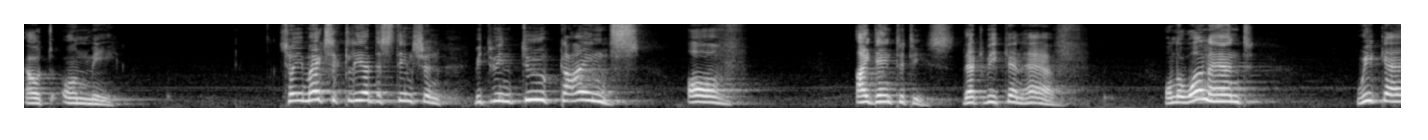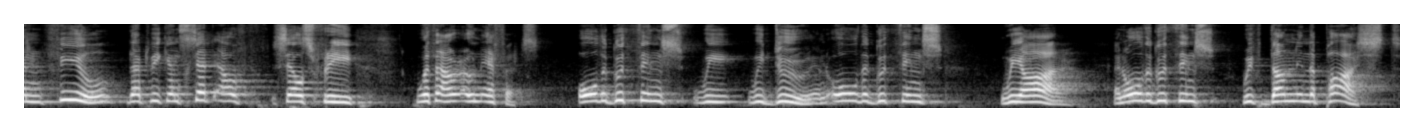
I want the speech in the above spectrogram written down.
out on me. So he makes a clear distinction between two kinds of identities that we can have. On the one hand, we can feel that we can set ourselves free with our own efforts. All the good things we, we do, and all the good things we are, and all the good things we've done in the past.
